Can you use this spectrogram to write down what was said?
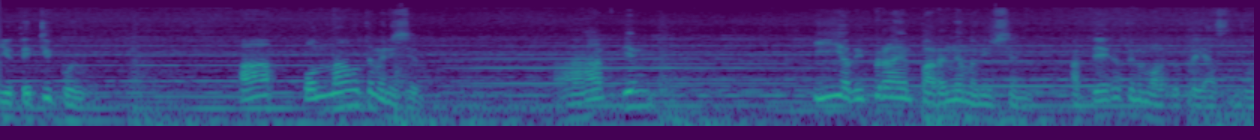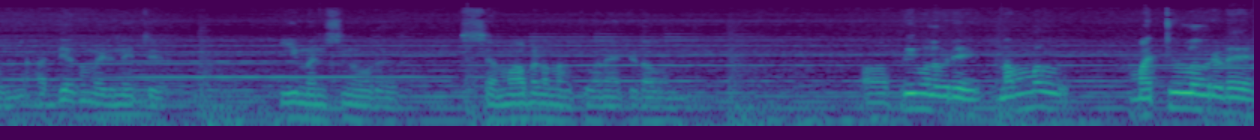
ഈ തെറ്റിപ്പോയി. ആ ഒന്നാമത്തെ മനുഷ്യൻ ആദ്യം ഈ അഭിപ്രായം പറഞ്ഞ മനുഷ്യൻ അദ്ദേഹത്തിന് വളരെ പ്രയാസം തോന്നി. അദ്ദേഹം എഴുന്നേറ്റ് ഈ മനുഷ്യനോട് ക്ഷമാപണം നടത്തുവാനായിട്ട് ഇടവന്നു പ്രിയമുള്ളവരെ നമ്മൾ മറ്റുള്ളവരുടെ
